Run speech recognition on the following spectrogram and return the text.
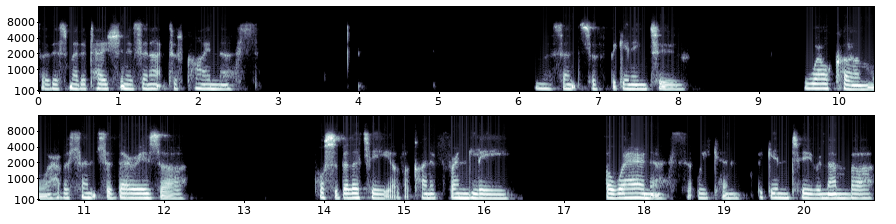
so, this meditation is an act of kindness. And the sense of beginning to welcome or have a sense of there is a possibility of a kind of friendly awareness that we can begin to remember,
